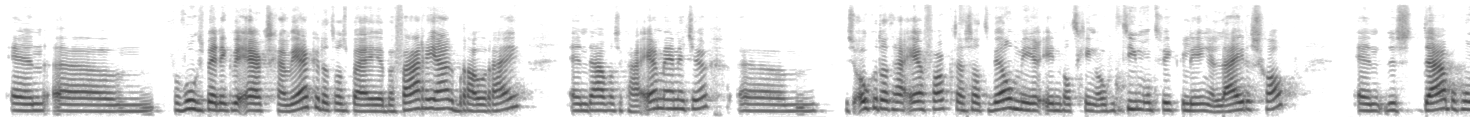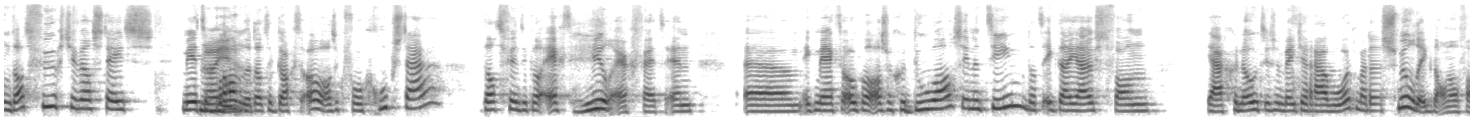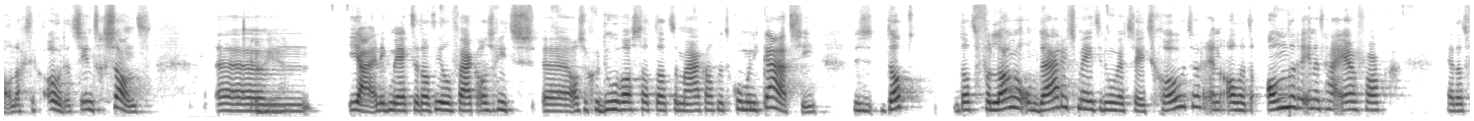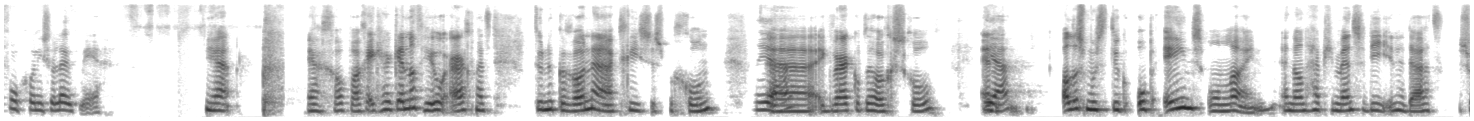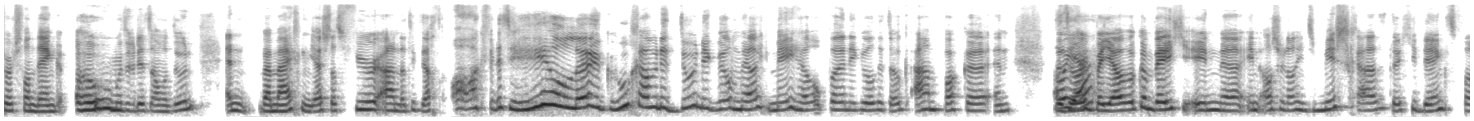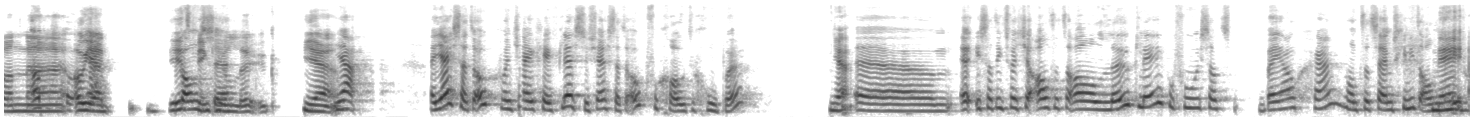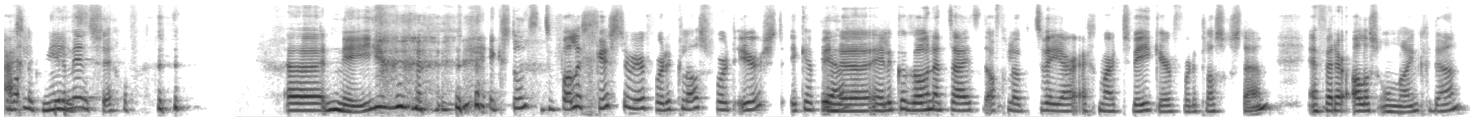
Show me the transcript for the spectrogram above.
En um, vervolgens ben ik weer ergens gaan werken. Dat was bij Bavaria, de brouwerij. En daar was ik HR-manager. Um, dus ook al dat HR-vak, daar zat wel meer in wat ging over teamontwikkeling en leiderschap. En dus daar begon dat vuurtje wel steeds meer te Oh, ja. branden. Dat ik dacht, oh, als ik voor een groep sta, dat vind ik wel echt heel erg vet. En um, ik merkte ook wel als er gedoe was in een team, dat ik daar juist van, ja, genoten is een beetje een raar woord, maar daar smulde ik dan wel van. dacht ik, oh, dat is interessant. Um, ja. ja, en ik merkte dat heel vaak als er iets, uh, als er gedoe was, dat dat te maken had met communicatie. Dus dat, dat verlangen om daar iets mee te doen werd steeds groter. En al het andere in het HR-vak, ja, dat vond ik gewoon niet zo leuk meer. Ja. Ja, grappig. Ik herken dat heel erg met toen de coronacrisis begon. Ja. Uh, ik werk op de hogeschool. En Ja. alles moest natuurlijk opeens online. En dan heb je mensen die inderdaad een soort van denken... oh, hoe moeten we dit allemaal doen? En bij mij ging juist dat vuur aan dat ik dacht... oh, ik vind het heel leuk. Hoe gaan we dit doen? Ik wil me- meehelpen en ik wil dit ook aanpakken. En dat Oh, ja? hoor ik bij jou ook een beetje in, eh, in... als er dan iets misgaat, dat je denkt van... eh, Oh, oh ja, dit vind ik heel leuk. Ja. Ja. Nou, jij staat ook, want jij geeft les, dus jij staat ook voor grote groepen. Ja. Ehm, eh, is dat iets wat je altijd al leuk leek? Of hoe is dat bij jou gegaan? Want dat zijn misschien niet altijd nee, eigenlijk niet. mensen. Uh, nee. ik stond toevallig gisteren weer voor de klas voor het eerst. Ik heb in de hele coronatijd de afgelopen twee jaar echt maar twee keer voor de klas gestaan. En verder alles online gedaan.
